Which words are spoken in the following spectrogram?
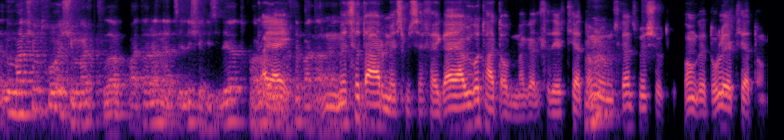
და ნუ მაგ შემთხვევაში მართლა პატარა ნაწილი შეგიძლია თქვა რომ მართლა პატარა. მე ცოტა არ მესმის ახლა აი ავიღოთ ატომი მაგალითად ერთი ატომი რომლისგანაც მე შევთქვი კონკრეტული ერთი ატომი.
